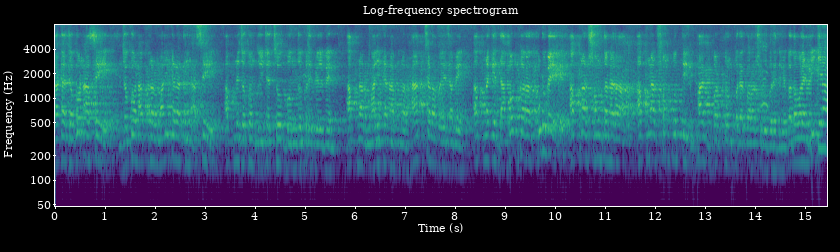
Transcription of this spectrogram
টাকা যখন আসে, যখন আপনার মালিকানা দিন আসে, আপনি যখন দুইটা চোখ বন্ধ করে ফেলবেন, আপনার মালিকানা আপনার হাত ছাড়া হয়ে যাবে। আপনাকে দাফন করার পূর্বে আপনার সন্তানেরা আপনার সম্পত্তির ভাগ বর্তন করে করা শুরু করে দেবে। কথা বলেন ঠিকই না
